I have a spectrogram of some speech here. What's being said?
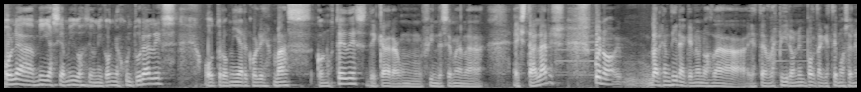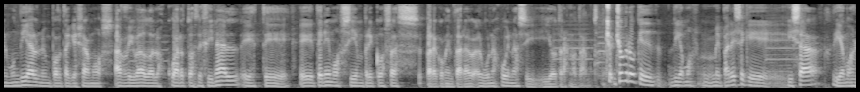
Hola amigas y amigos de Unicornios Culturales, otro miércoles más con ustedes de cara a un fin de semana extra large. Bueno, la Argentina que no nos da este respiro, no importa que estemos en el Mundial, no importa que hayamos arribado a los cuartos de final, este, eh, tenemos siempre cosas para comentar, algunas buenas y, otras no tanto. Yo, creo que, digamos, me parece que quizá, digamos,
